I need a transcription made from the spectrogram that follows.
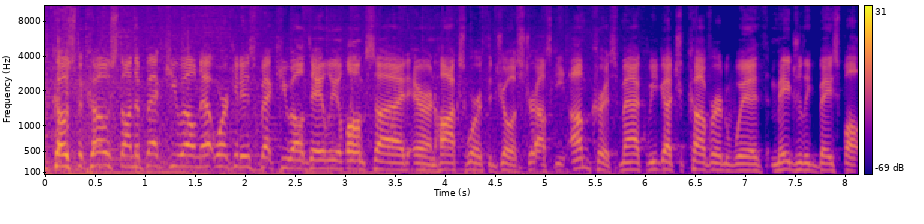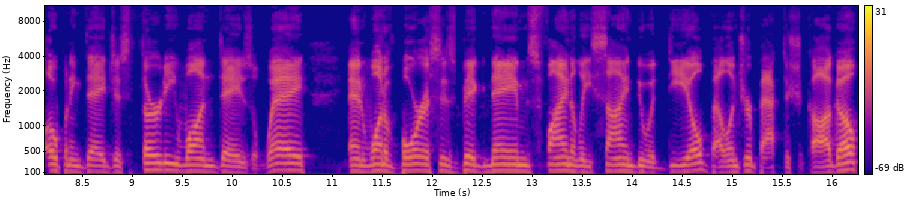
Live coast to coast on the BetQL network. It is BetQL Daily alongside Erin Hawksworth and Joe Ostrowski. I'm Chris Mack. We got you covered with Major League Baseball opening day just 31 days away. And one of Boras's big names finally signed to a deal. Bellinger back to Chicago.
